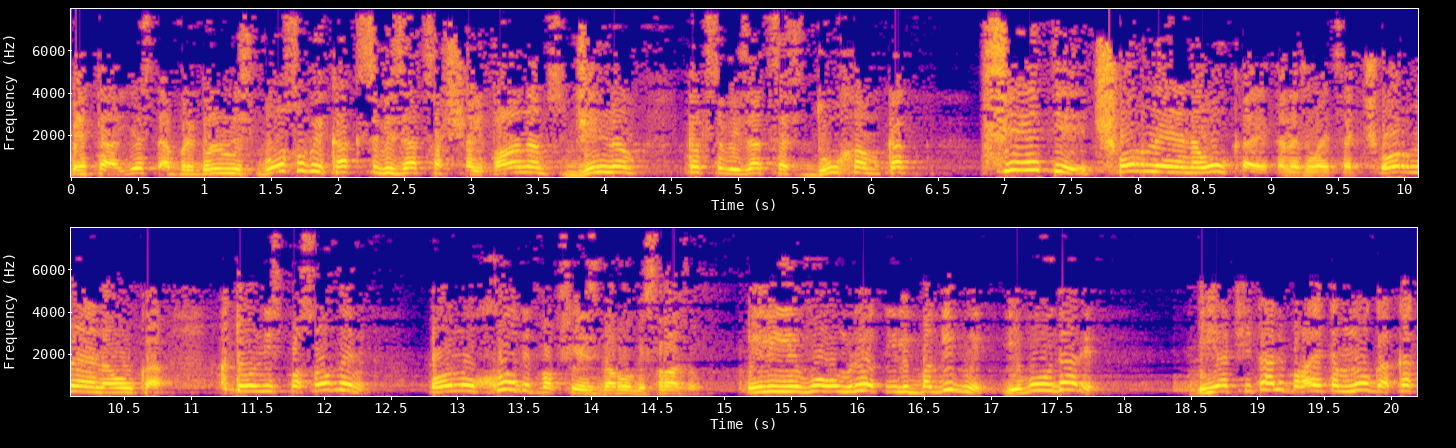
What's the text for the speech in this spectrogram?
Это есть определенные способы, как связаться с шайтаном, с джинном, как связаться с духом, как... Все эти черная наука, это называется черная наука. Кто не способен, он уходит вообще из дороги сразу. Или его умрет, или погибнет, его ударит. И я читал про это много, как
